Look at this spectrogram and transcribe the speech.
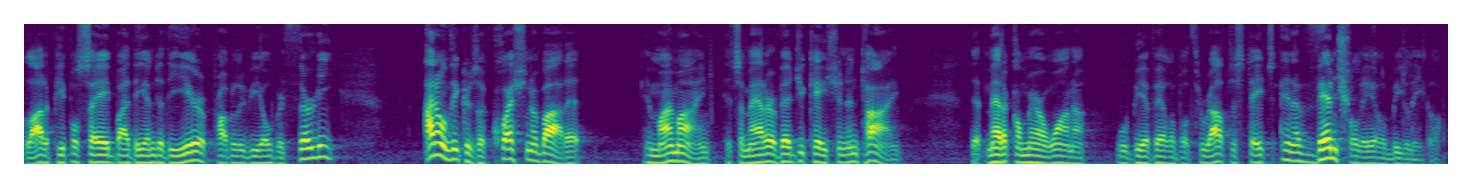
a lot of people say by the end of the year it'll probably be over 30. I don't think there's a question about it in my mind. It's a matter of education and time that medical marijuana will be available throughout the states and eventually it'll be legal.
